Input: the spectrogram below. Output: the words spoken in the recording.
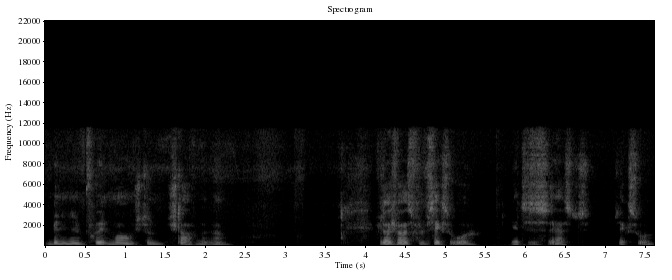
und bin in den frühen Morgenstunden schlafen gegangen. Vielleicht war es 5, 6 Uhr. Jetzt ist es erst 6 Uhr,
